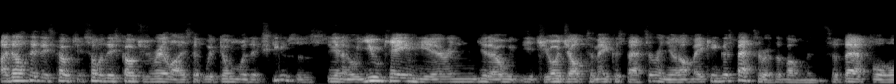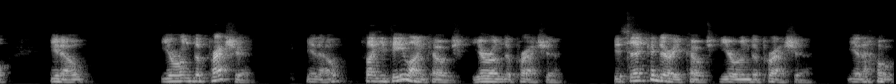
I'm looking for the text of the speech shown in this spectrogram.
I don't think these coaches, some of these coaches realize that we're done with excuses. You know, you came here and, you know, it's your job to make us better and you're not making us better at the moment. So therefore, you know, you're under pressure. You know, it's like your D line coach, you're under pressure. Your secondary coach, you're under pressure. You know,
